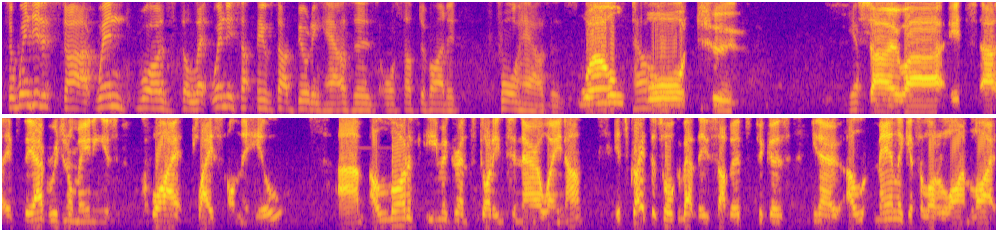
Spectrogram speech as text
So when did it start? When was the let? When did people start building houses or subdivided for houses? World How War Two. Yep. So uh, it's uh, it's the Aboriginal meaning is quiet place on the hill. Um, a lot of immigrants got into Narraweena it's great to talk about these suburbs because you know Manly gets a lot of limelight.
